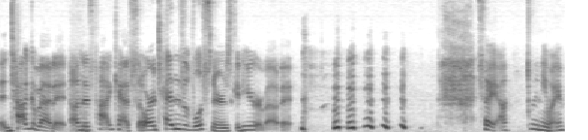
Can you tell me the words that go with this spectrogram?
and talk about it on this podcast so our tens of listeners could hear about it so yeah anyway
